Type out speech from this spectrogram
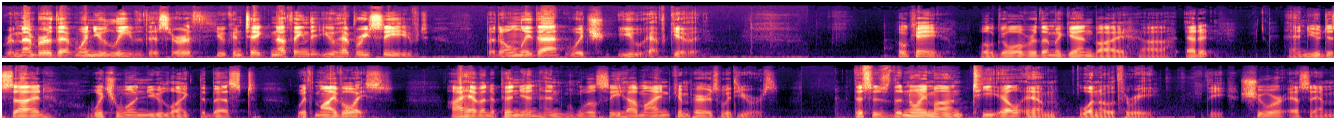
Remember that when you leave this earth, you can take nothing that you have received, but only that which you have given. Okay, we'll go over them again by uh, edit, and you decide which one you like the best with my voice. I have an opinion, and we'll see how mine compares with yours. This is the Neumann TLM 103, the Shure SM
